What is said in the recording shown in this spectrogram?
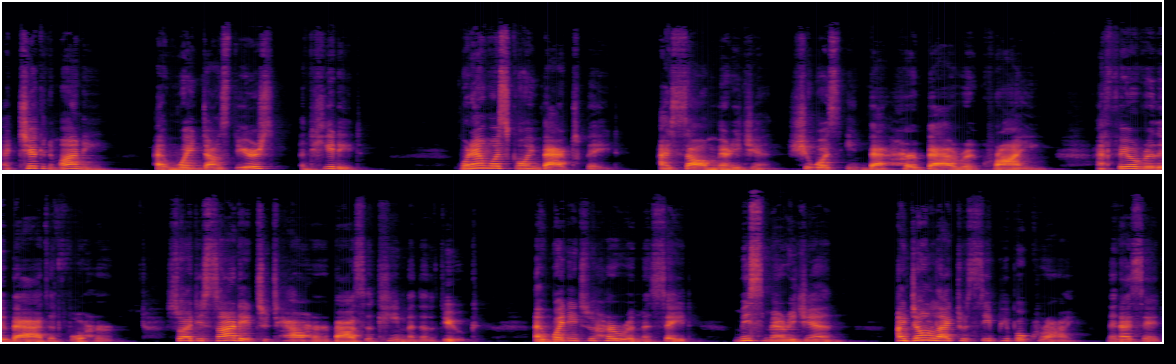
I took the money. I went downstairs and hid it. When I was going back to bed, I saw Mary Jane. She was in bed, her bedroom crying. I feel really bad for her, so I decided to tell her about the king and the duke. I went into her room and said, Miss Mary Jane, I don't like to see people cry. Then I said,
